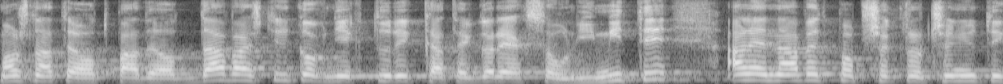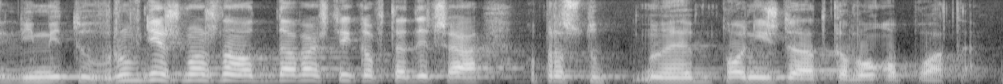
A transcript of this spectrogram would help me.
można te odpady oddawać, tylko w niektórych kategoriach są limity, ale nawet po przekroczeniu tych limitów również można oddawać, tylko wtedy trzeba po prostu e, ponieść dodatkową opłatę.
